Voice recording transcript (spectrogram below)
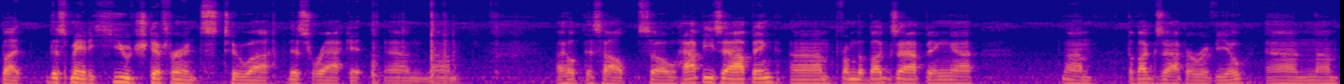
But this made a huge difference to uh, this racket and um, I hope this helped. So happy zapping um, from the bug zapping, uh, um, the bug zapper review, and um,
